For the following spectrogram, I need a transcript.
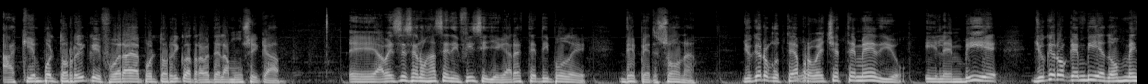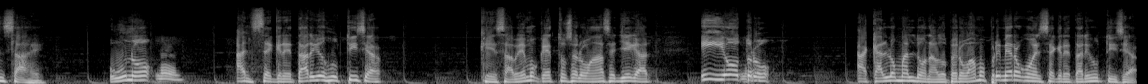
aquí en Puerto Rico y fuera de Puerto Rico a través de la música. Eh, a veces se nos hace difícil llegar a este tipo de, de personas. Yo quiero que usted aproveche este medio y le envíe, yo quiero que envíe dos mensajes. Uno No. al secretario de Justicia, que sabemos que esto se lo van a hacer llegar, y otro a Carlos Maldonado. Pero vamos primero con el secretario de Justicia.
